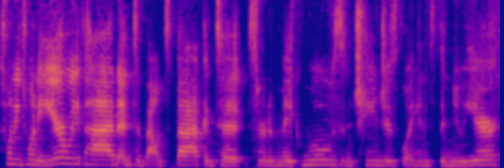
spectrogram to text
2020 year we've had and to bounce back and to sort of make moves and changes going into the new year.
